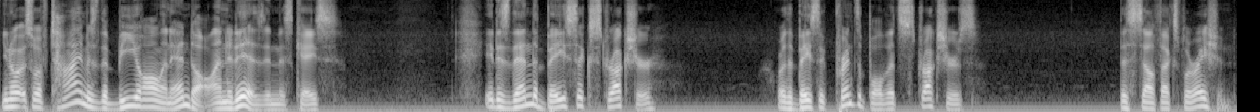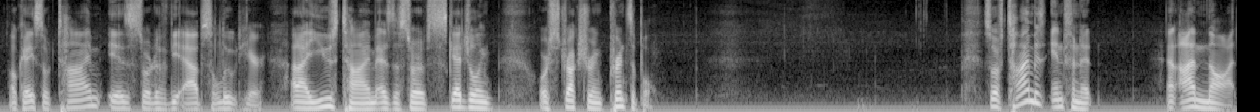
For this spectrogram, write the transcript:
You know, so if time is the be all and end all, and it is in this case, it is then the basic structure or the basic principle that structures this self exploration. Okay, so time is sort of the absolute here. And I use time as the sort of scheduling or structuring principle. So if time is infinite and I'm not,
